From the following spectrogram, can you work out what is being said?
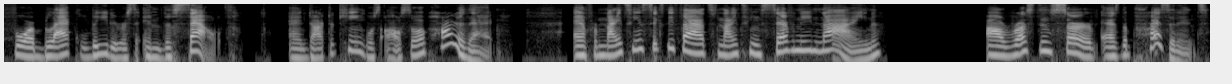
for black leaders in the South and Dr. King was also a part of that and from 1965 to 1979, uh, Rustin served as the president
